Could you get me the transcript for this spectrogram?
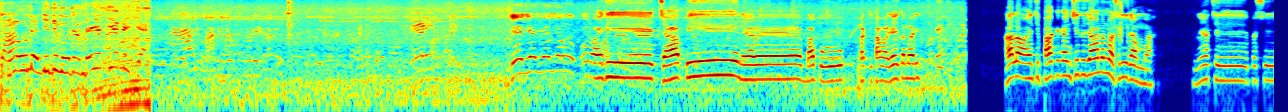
ચા ઉડે સીધી મોઢા દઈએ છીએ નહીં જાય જે જે જે જે હું ફોન અહીંથી ચા પી ને હવે બાપુ ફાકી ખાવા જાય તમારી. હાલો, અહીંથી ફાકી ખાઈને સીધું જવાનું ને શ્રીરામમાં. ત્યાંથી પછી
